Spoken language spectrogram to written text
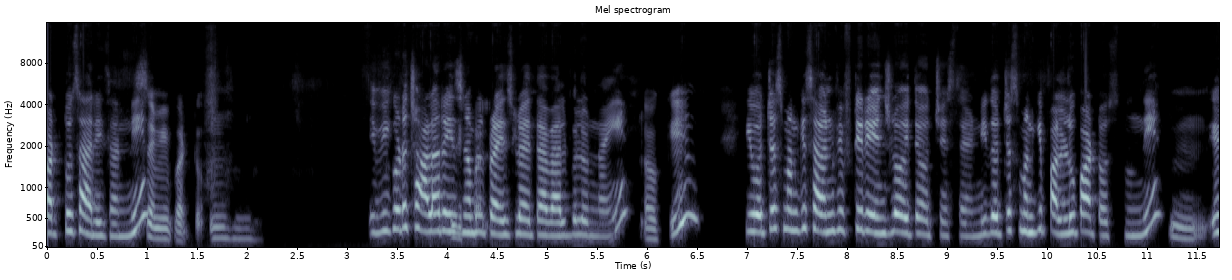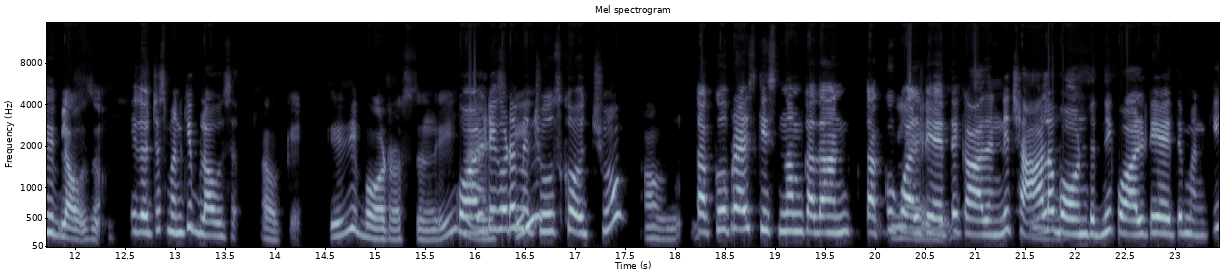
పట్టు సారీస్ అండి. సెమీ పట్టు. ఇవి కూడా చాలా రీజనబుల్ ప్రైస్లో అయితే అవైలబుల్ ఉన్నాయి. ఓకే. ఇవి వచ్చేసి మనకి సెవెన్ ఫిఫ్టీ రేంజ్లో అయితే వచ్చేస్తాయండి. ఇది వచ్చేసి మనకి పళ్ళు పాట వస్తుంది. ఇది బ్లౌజ్. ఇది వచ్చేసి మనకి బ్లౌజ్. ఓకే. ఇది బార్డర్ వస్తుంది క్వాలిటీ కూడా. మీరు చూసుకోవచ్చు అవును తక్కువ ప్రైస్కి ఇస్తున్నాం కదా అని తక్కువ క్వాలిటీ. అయితే కాదండి చాలా మ్మ్. బాగుంటుంది క్వాలిటీ అయితే మనకి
